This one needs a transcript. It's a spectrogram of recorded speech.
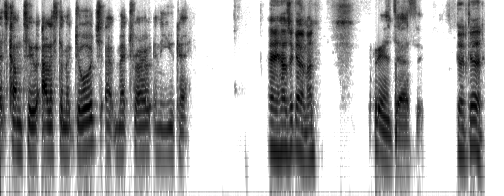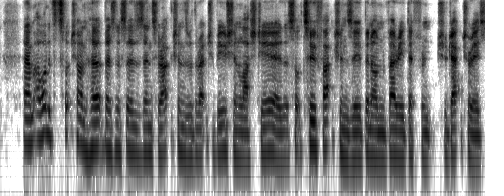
Let's come to Alistair McGeorge at Metro in the UK. Hey, how's it going, man? Fantastic. Good, good. Um, I wanted to touch on Hurt Business's interactions with Retribution last year. There's sort of two factions who've been on very different trajectories.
